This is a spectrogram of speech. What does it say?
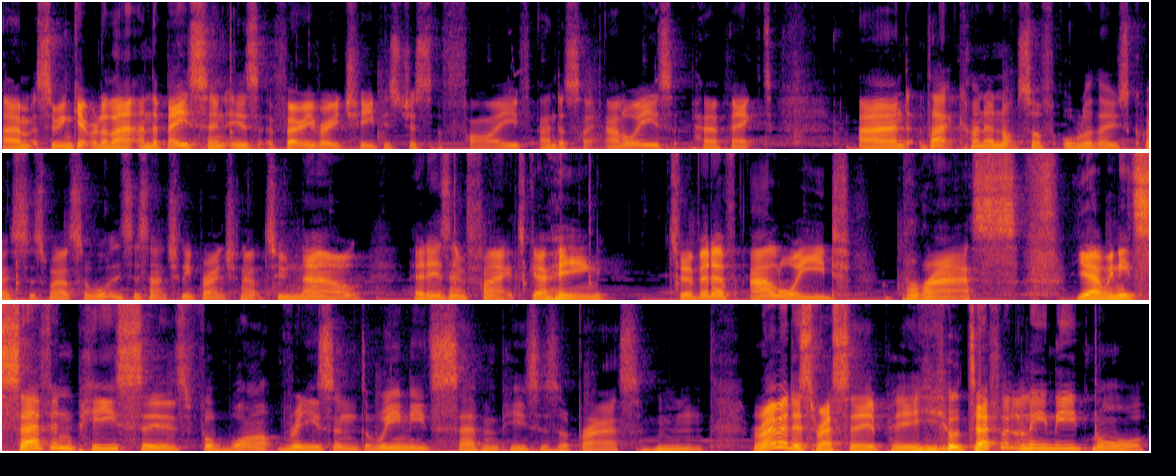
Um, so we can get rid of that, and the basin is very, very cheap. It's just five andesite alloys, perfect. And that kind of knocks off all of those quests as well. So what is this actually branching out to now? It is in fact going to a bit of alloyed brass. Yeah, we need seven pieces. For what reason do we need seven pieces of brass? Hmm. Remember this recipe, you'll definitely need more.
